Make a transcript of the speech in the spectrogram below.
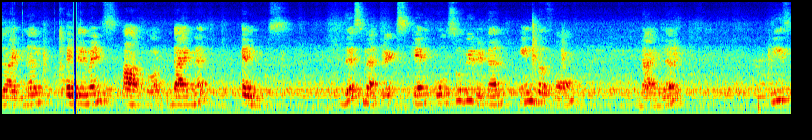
diagonal elements are called diagonal elements. This matrix can also be written in the form diagonal. These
